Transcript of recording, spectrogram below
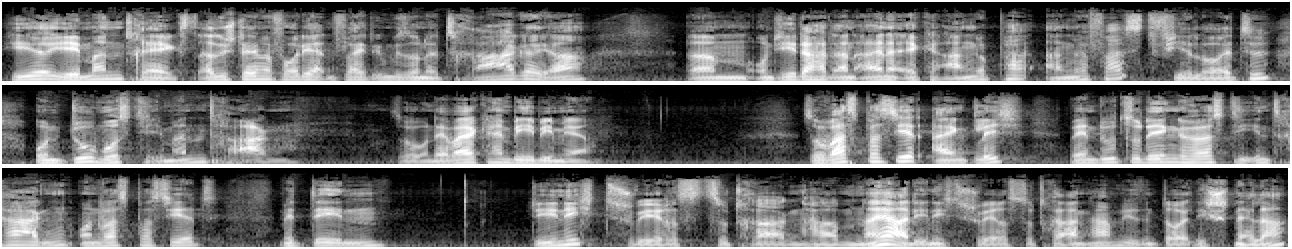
hier jemanden trägst. Also ich stell mir vor, die hatten vielleicht irgendwie so eine Trage, ja, und jeder hat an einer Ecke angefasst, vier Leute, und du musst jemanden tragen. So, und er war ja kein Baby mehr. So, was passiert eigentlich, wenn du zu denen gehörst, die ihn tragen. Und was passiert mit denen, die nichts Schweres zu tragen haben? Naja, die nichts Schweres zu tragen haben, die sind deutlich schneller.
